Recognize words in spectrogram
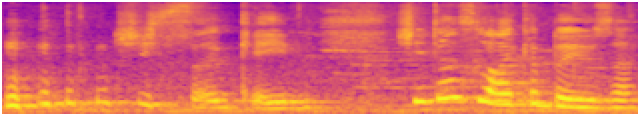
She's so keen. She does like a boozer.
